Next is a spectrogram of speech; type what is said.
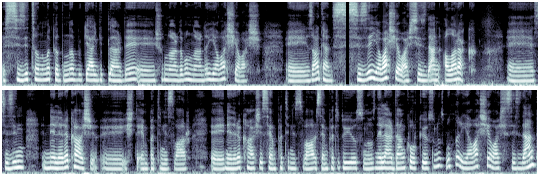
e, sizi tanımak adına bu gelgitlerde e, şunlarda bunlarda yavaş yavaş e, zaten sizi yavaş yavaş sizden alarak e, sizin nelere karşı e, işte empatiniz var, e, nelere karşı sempatiniz var, sempati duyuyorsunuz, nelerden korkuyorsunuz bunları yavaş yavaş sizden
